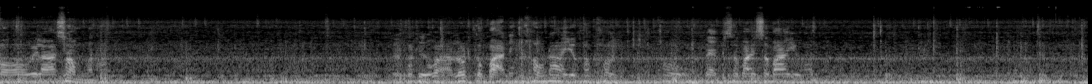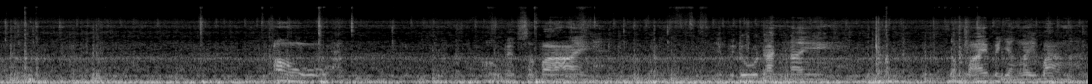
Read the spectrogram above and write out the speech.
รอเวลาซ่อมกันครับแต่ก็ถือว่ารถกระบะนี่เข้าได้อยู่ครับ เข้าเข้าแบบสบายๆอยู่ครับเอาเอาแบบสบายเดี๋ยวไปดูด้านในดอกไม้เป็นอย่างไรบ้างนะครับ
